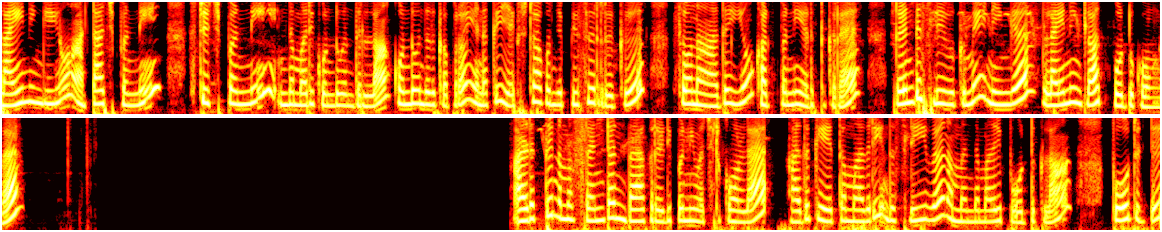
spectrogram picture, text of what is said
லைனிங்கையும் அட்டாச் பண்ணி ஸ்டிச் பண்ணி இந்த மாதிரி கொண்டு வந்துடலாம். கொண்டு வந்ததுக்கப்புறம் எனக்கு எக்ஸ்ட்ரா கொஞ்சம் பிசிறு இருக்குது ஸோ நான் அதையும் கட் பண்ணி எடுத்துக்கிறேன். ரெண்டு ஸ்லீவுக்குமே நீங்கள் லைனிங் கிளாத் போட்டுக்கோங்க. அடுத்து நம்ம ஃப்ரண்ட் அண்ட் பேக் ரெடி பண்ணி வச்சுருக்கோம்ல அதுக்கு ஏற்ற மாதிரி இந்த ஸ்லீவை நம்ம இந்த மாதிரி போட்டுக்கலாம். போட்டுட்டு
